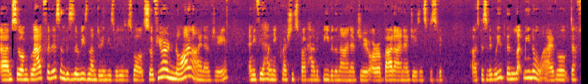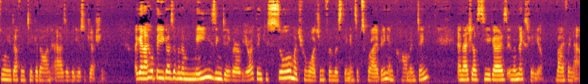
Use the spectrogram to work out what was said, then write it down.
Um, so I'm glad for this, and this is the reason I'm doing these videos as well. So if you're a non-INFJ, and if you have any questions about how to be with an INFJ or about INFJs in specific, uh, specifically, then let me know. I will definitely, definitely take it on as a video suggestion. Again, I hope that you guys have an amazing day wherever you are. Thank you so much for watching, for listening, and subscribing and commenting. And I shall see you guys in the next video. Bye for now.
